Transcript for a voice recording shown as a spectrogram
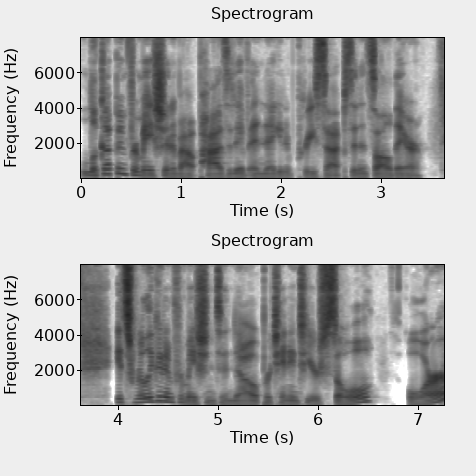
look up information about positive and negative precepts, and it's all there. It's really good information to know pertaining to your soul, or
